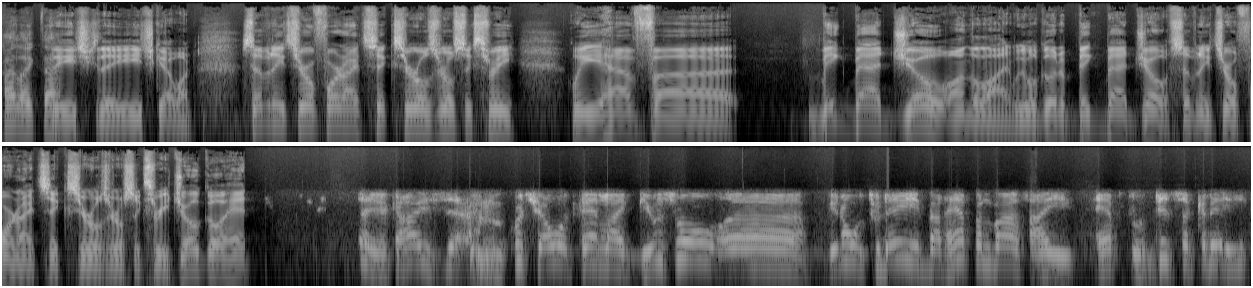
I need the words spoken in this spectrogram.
I like that. They each they each got one. Seven eight zero four nine six zero zero six three. We have uh, Big Bad Joe on the line. We will go to Big Bad Joe. Seven eight zero four nine six zero zero six three. Joe, go ahead. Hey, guys, good show again, like usual. Uh, you know, today what happened was I have to disagree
